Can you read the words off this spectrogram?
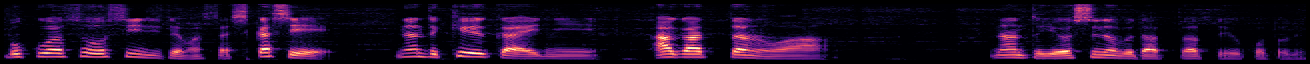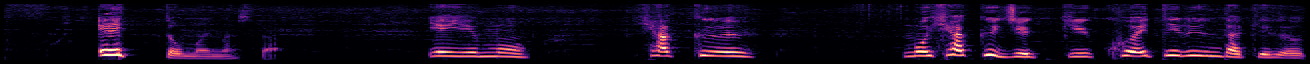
僕はそう信じてました。しかし、なんと9回に上がったのは、なんと慶喜だったということです。えっと思いました。いやいや、もう、100、もう110球超えてるんだけどっ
